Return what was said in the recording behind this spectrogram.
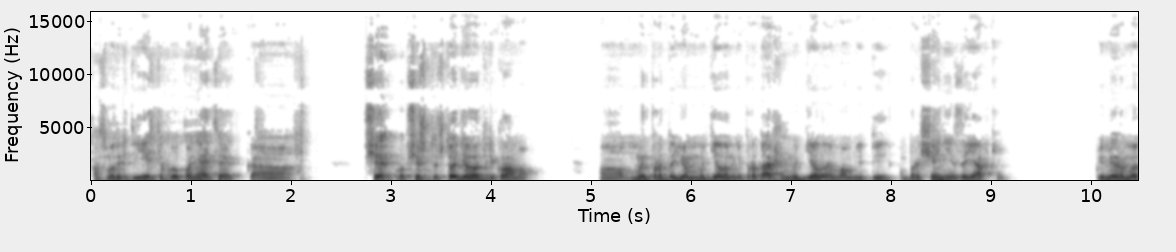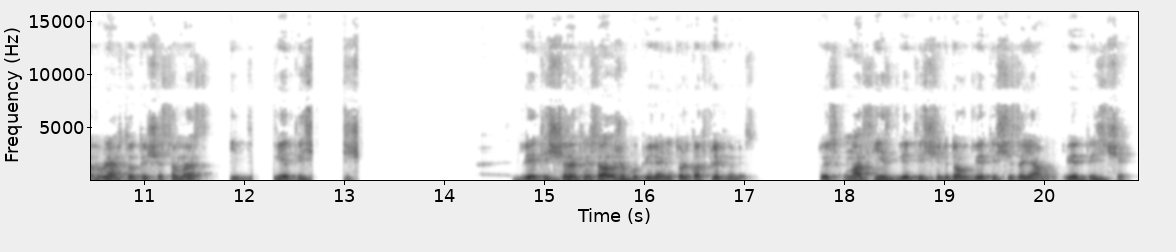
А смотрите, есть такое понятие, вообще, вообще что, что делает реклама? А, мы продаем, мы делаем не продажи, мы делаем вам лиды, обращения и заявки. Примеру, мы отправляем 100 тысяч смс, и 2000, 2000 человек не сразу же купили, они только откликнулись. То есть у нас есть 2000 лидов, 2000 заявок, 2000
